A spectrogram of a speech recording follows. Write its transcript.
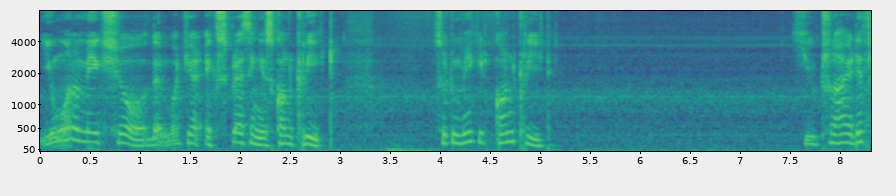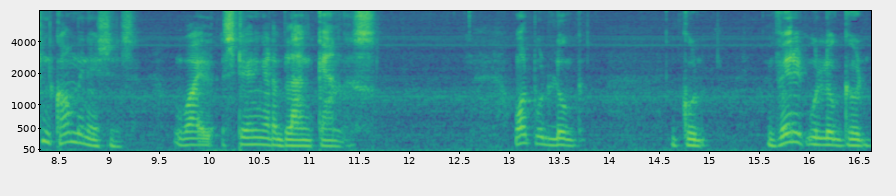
you want to make sure that what you're expressing is concrete. So to make it concrete, you try different combinations while staring at a blank canvas. What would look good where it would look good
